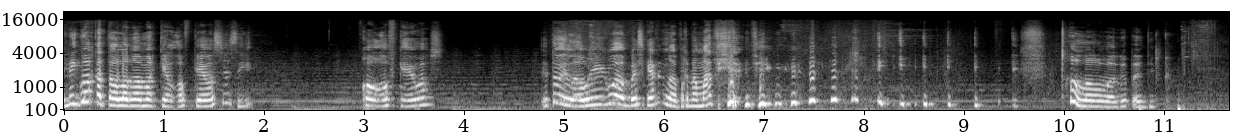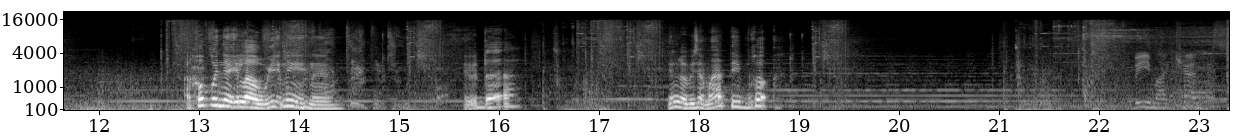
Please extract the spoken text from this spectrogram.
Ini gua ketolong sama Call of Chaos sih. Call of Chaos. Itu Ilawi gua sampai sekarang nggak pernah mati anjing. Tolol banget anjing. Aku punya Ilawi nih, nah. Ya udah. Dia nggak bisa mati, bro. Be my canvas.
